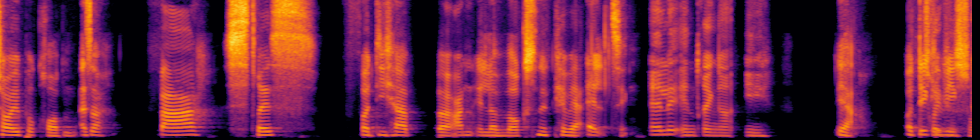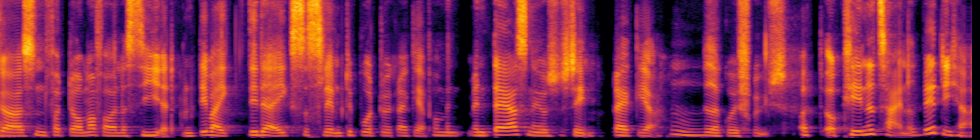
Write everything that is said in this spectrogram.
tøj på kroppen. Altså fare, stress for de her børn eller voksne kan være alting. Alle ændringer i Ja, og det kan vi ikke gøre sådan for dommer for, eller sige, at jamen, det, var ikke, det der er ikke så slemt, det burde du ikke reagere på, men, men deres nervesystem reagerer mm. ved at gå i frys. Og, og kendetegnet ved de her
